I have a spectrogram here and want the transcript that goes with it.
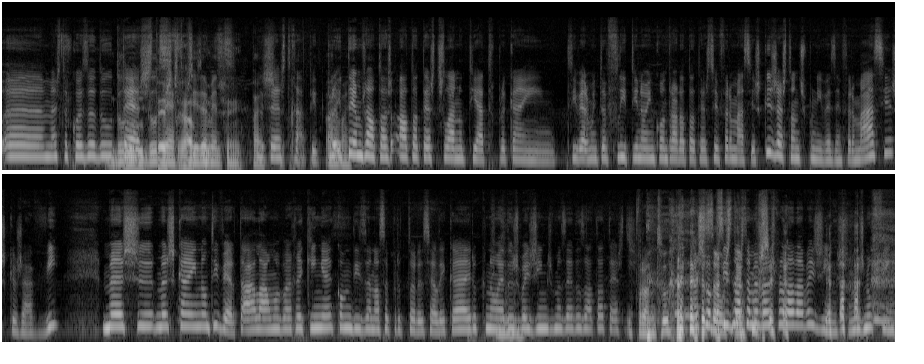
hum, esta coisa do, Do, teste. do teste teste, rápido, precisamente. sim. O Pois. teste rápido. Temos auto- autotestes lá no teatro para quem estiver muito aflito e não encontrar autotestes em farmácias, que já estão disponíveis em farmácias, que eu já vi. Mas, mas quem não tiver, há lá uma barraquinha, como diz a nossa produtora Célia Queiro, que não é dos beijinhos, mas é dos autotestes. Pronto. Mas se for São os preciso, nós também vamos para lá dar beijinhos, mas no fim.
